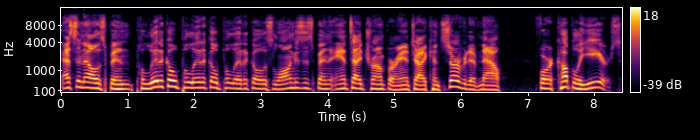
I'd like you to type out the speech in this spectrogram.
SNL has been political, political, political as long as it's been anti Trump or anti conservative now for a couple of years.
